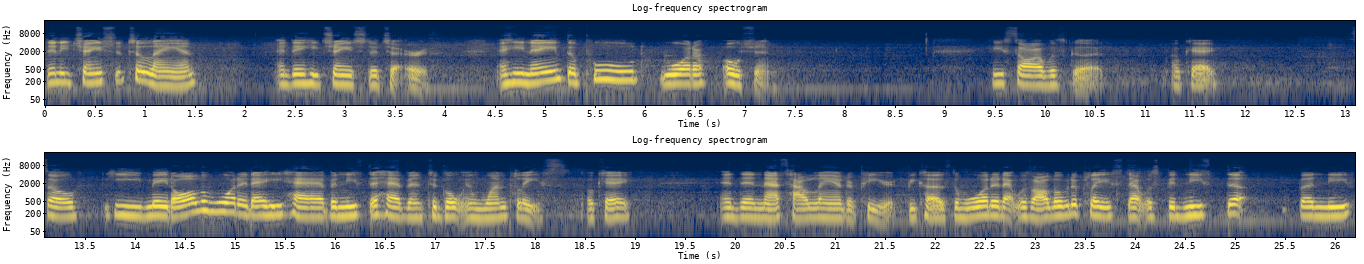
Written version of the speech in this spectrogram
Then he changed it to land. And then he changed it to earth. And he named the pooled water ocean. He saw it was good. Okay. So he made all the water that he had beneath the heaven to go in one place. Okay and then that's how land appeared because the water that was all over the place that was beneath the beneath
